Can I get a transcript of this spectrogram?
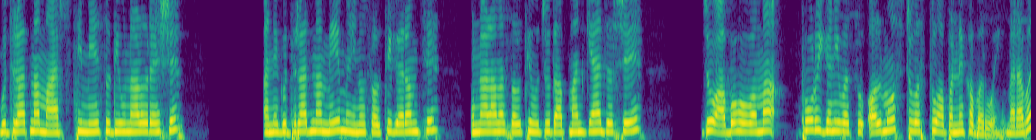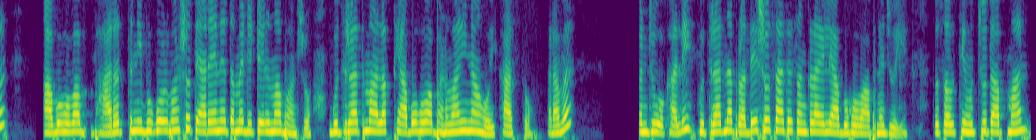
ગુજરાતમાં માર્ચથી મે સુધી ઉનાળો રહેશે. અને ગુજરાતમાં મે મહિનો સૌથી ગરમ છે. ઉનાળામાં સૌથી ઊંચું તાપમાન ક્યાં જશે? જો આબોહવામાં થોડી ઘણી વસ્તુ ઓલમોસ્ટ વસ્તુ આપણને ખબર હોય, બરાબર? આબોહવા ભારતની ભૂગોળ ભણશો ત્યારે એને તમે ડિટેલમાં ભણશો. ગુજરાતમાં અલગથી આબોહવા ભણવાની ના હોય, ખાસ તો, બરાબર? પણ જુઓ, ખાલી ગુજરાતના પ્રદેશો સાથે સંકળાયેલી આબોહવા આપણે જોઈએ. તો સૌથી ઊંચું તાપમાન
